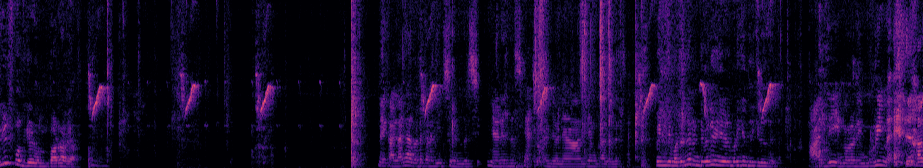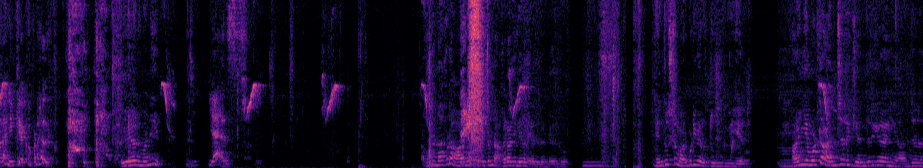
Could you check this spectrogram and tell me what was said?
ரீல்ஸ் பார்த்து பாடுறாங்க. எனக்கு அழகா விட கிளம்பிச்சு இருந்துச்சு நான் இருந்துச்சேன் அஞ்சு மணி அஞ்சே முக்கால் இருந்துச்சேன் இப்போ இங்கே மட்டும்தான் ரெண்டு பேரும் ஏழு மணிக்கு எந்திரிக்கிறது. அது எங்களுடைய உரிமை. அதான் நீ கேட்கக்கூடாது ஏழு மணி? எஸ் அப்படின்னா கூட ஆறு நகராதிலே கிடையாது ரெண்டு பேரும் எந்திரிச்சு மறுபடியும் வேற தூங்குவீங்க அவங்க மட்டும் அஞ்சரைக்கு எந்திரிக்கிறாங்க அஞ்சரை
